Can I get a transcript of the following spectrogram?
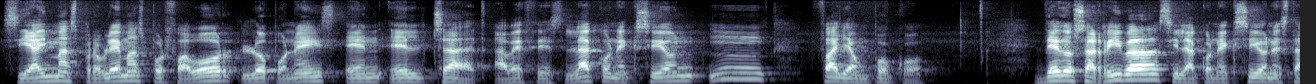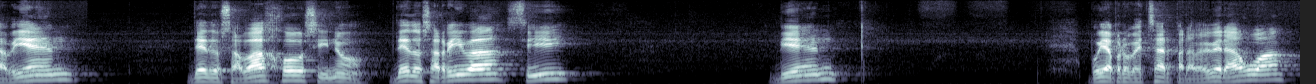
Si hay más problemas, por favor, lo ponéis en el chat. A veces la conexión mm, falla un poco. Dedos arriba si la conexión está bien. Dedos abajo si no. Dedos arriba, sí. Bien. Voy a aprovechar para beber agua.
